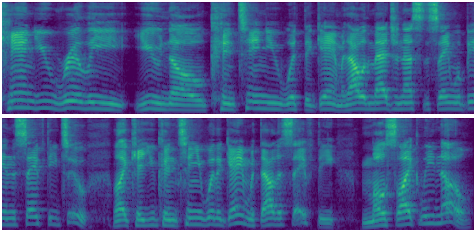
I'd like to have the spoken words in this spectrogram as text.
can you really, you know, continue with the game? And I would imagine that's the same with being the safety too. Like, can you continue with a game without a safety? Most likely, no.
